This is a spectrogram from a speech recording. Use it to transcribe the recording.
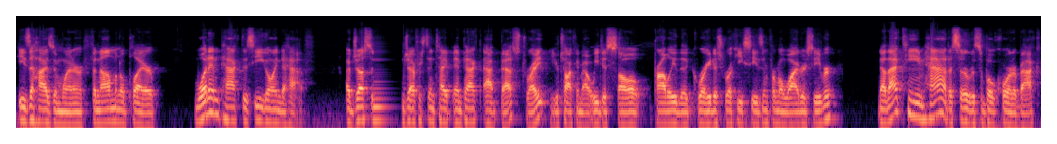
He's a Heisman winner, phenomenal player. What impact is he going to have? A Justin Jefferson type impact at best, right? You're talking about we just saw probably the greatest rookie season from a wide receiver. Now that team had a serviceable quarterback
